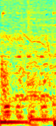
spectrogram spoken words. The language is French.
Thank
